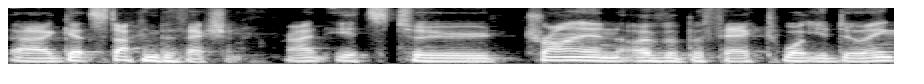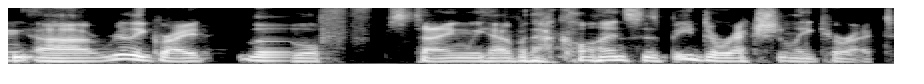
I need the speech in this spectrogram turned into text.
uh, get stuck in perfection, right? It's to try and over perfect what you're doing. Uh, really great little saying we have with our clients is be directionally correct.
